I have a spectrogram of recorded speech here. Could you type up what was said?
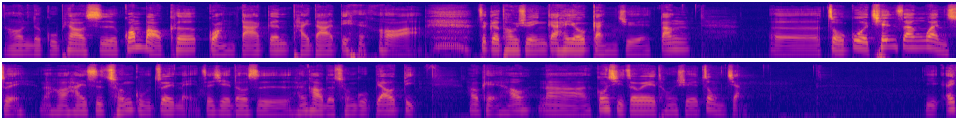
然后你的股票是光宝科、广达跟台达电，哇，这个同学应该很有感觉。当呃走过千山万水，然后还是存股最美，这些都是很好的存股标的。OK，好，那恭喜这位同学中奖。一哎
